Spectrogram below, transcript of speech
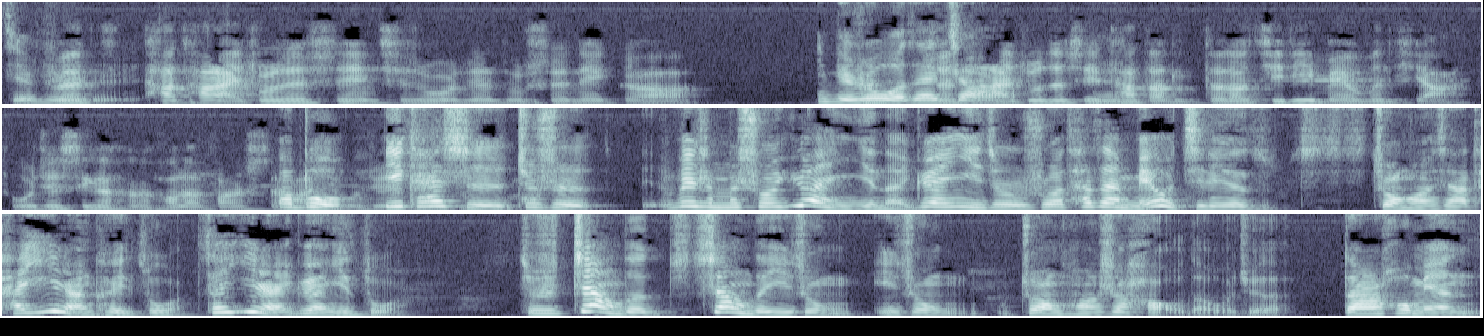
就是他他来做这事情，其实我觉得就是那个。你比如说我在找，他来做这事情，他得得到激励没有问题啊，我觉得是一个很好的方式啊。不，一开始就是为什么说愿意呢？愿意就是说他在没有激励的状况下，他依然可以做，他依然愿意做，就是这样的这样的一种一种状况是好的，我觉得。当然后面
